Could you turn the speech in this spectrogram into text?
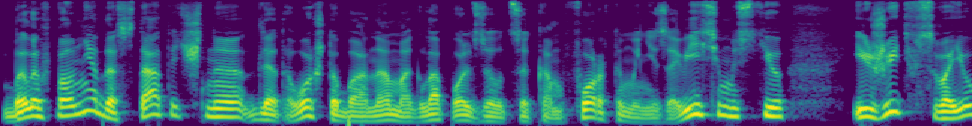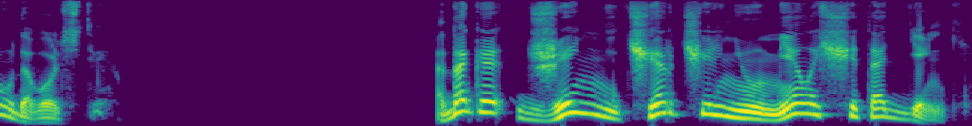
было вполне достаточно для того, чтобы она могла пользоваться комфортом и независимостью и жить в свое удовольствие. Однако Дженни Черчилль не умела считать деньги.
